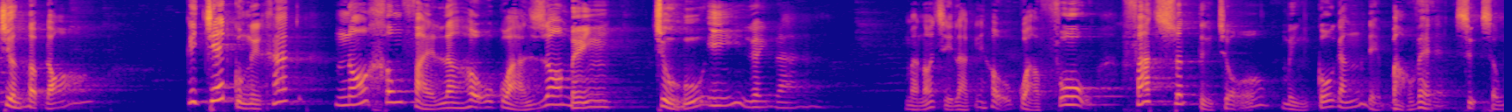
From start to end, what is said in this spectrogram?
trường hợp đó cái chết của người khác nó không phải là hậu quả do mình chủ ý gây ra mà nó chỉ là cái hậu quả phụ phát xuất từ chỗ mình cố gắng để bảo vệ sự sống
